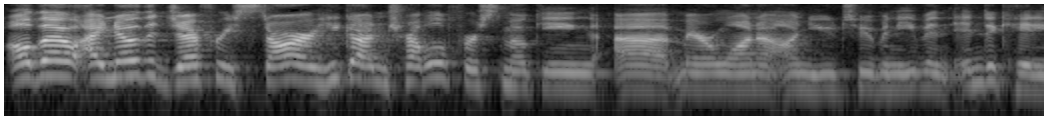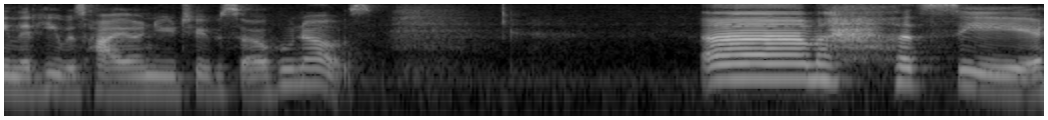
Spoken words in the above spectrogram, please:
Although I know that Jeffree Star, he got in trouble for smoking uh, marijuana on YouTube and even indicating that he was high on YouTube. So who knows? Um, let's see.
